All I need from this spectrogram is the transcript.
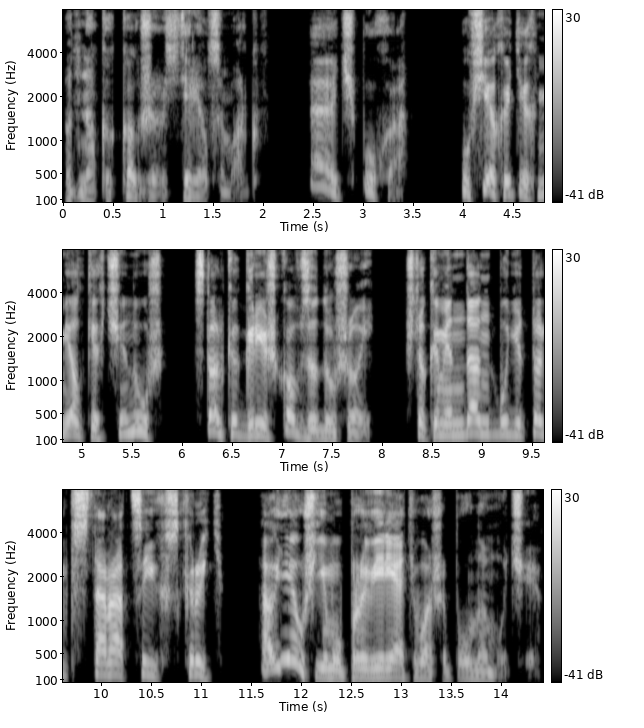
Однако как же растерялся Марков? А, чепуха. У всех этих мелких чинуш столько грешков за душой, что комендант будет только стараться их скрыть. А где уж ему проверять ваши полномочия?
